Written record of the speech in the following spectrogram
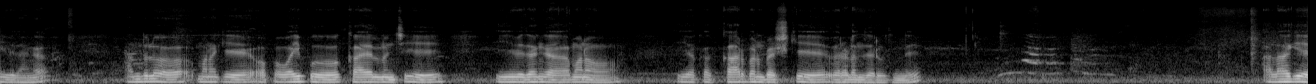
ఈ విధంగా. అందులో మనకి ఒకవైపు కాయల నుంచి ఈ విధంగా మనం ఈ యొక్క కార్బన్ బ్రష్కి వెళ్ళడం జరుగుతుంది. అలాగే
